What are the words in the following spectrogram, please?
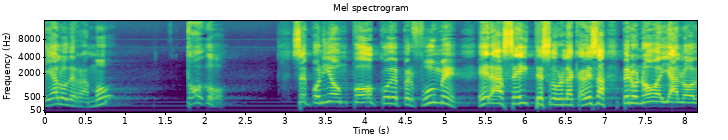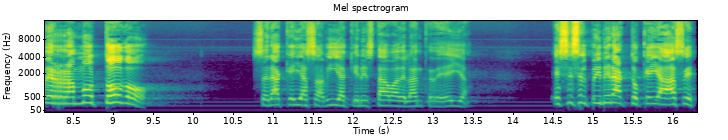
Ella lo derramó todo se ponía un poco de perfume, era aceite sobre la cabeza, pero no, ella lo derramó todo. ¿Será que ella sabía quién estaba delante de ella? Ese es el primer acto que ella hace.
